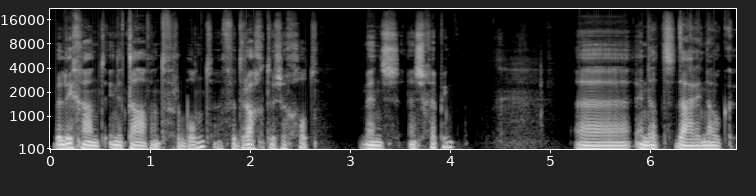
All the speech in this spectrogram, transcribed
belichaamd in de taal van het verbond. Een verdrag tussen God, mens en schepping. Eh, en dat daarin ook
